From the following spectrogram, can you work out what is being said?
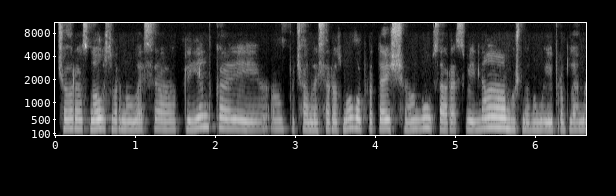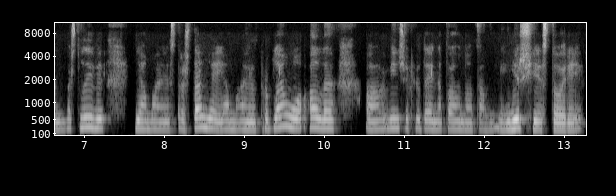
вчора знову звернулася клієнтка і почалася розмова про те, що ну зараз війна, можливо, мої проблеми не важливі, я маю страждання, я маю проблему, але в інших людей, напевно, там гірші історії.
